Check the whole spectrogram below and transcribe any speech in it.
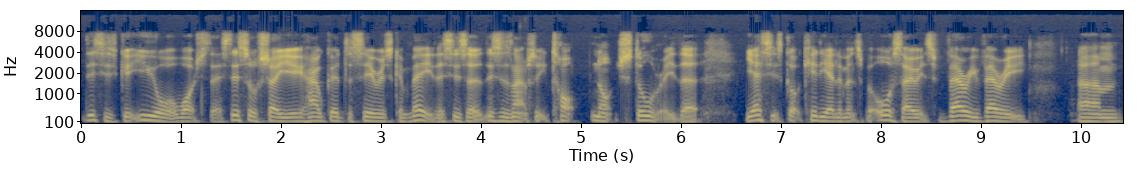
this is good. You ought to watch this. This will show you how good the series can be. This is a this is an absolutely top notch story. That yes, it's got kiddie elements, but also it's very very um,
